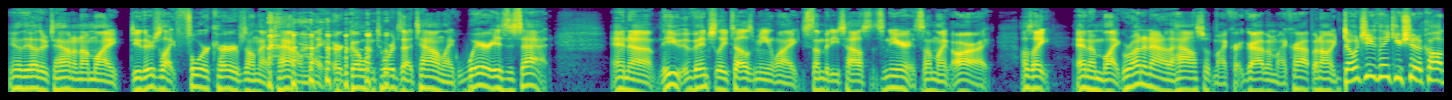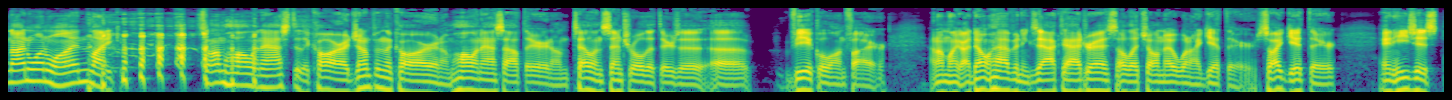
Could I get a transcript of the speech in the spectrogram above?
you know, the other town. And I'm like, dude, there's like four curves on that town, like or going towards that town. Like, where is this at? And uh, he eventually tells me like somebody's house that's near it. So I'm like, all right. I was like, and I'm like running out of the house with my cra- grabbing my crap, and I'm like, don't you think you should have called 911? Like, so I'm hauling ass to the car. I jump in the car and I'm hauling ass out there, and I'm telling Central that there's a, a vehicle on fire, and I'm like, I don't have an exact address. I'll let y'all know when I get there. So I get there, and he's just,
